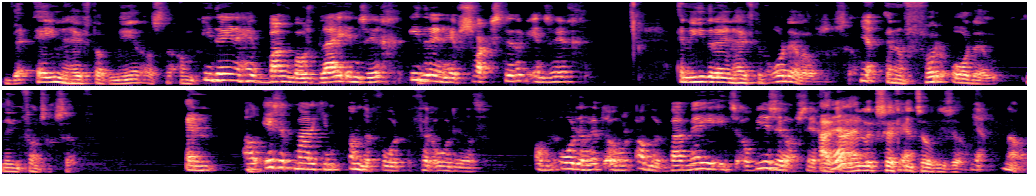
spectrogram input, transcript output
de een heeft dat meer als de ander. Iedereen heeft bang, boos, blij in zich. Iedereen heeft zwak, sterk in zich. En iedereen heeft een oordeel over zichzelf. Ja. En een veroordeling van zichzelf. En Al is het maar dat je een ander voor, veroordeelt. Of een oordeel hebt over een ander, waarmee je iets over jezelf zegt. Hè? uiteindelijk zeg je Ja. iets over jezelf. Ja. Nou,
